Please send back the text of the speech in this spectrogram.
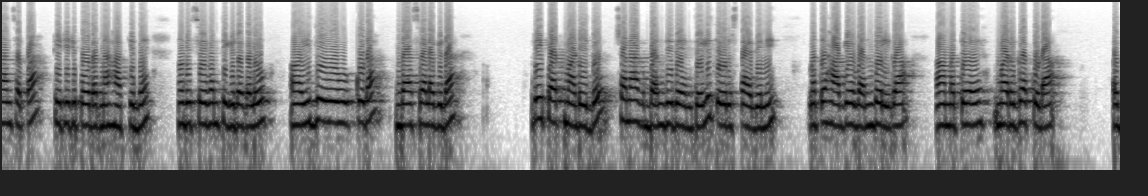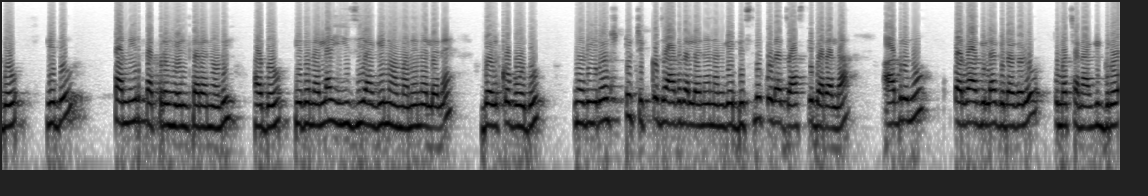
ನಾನ್ ಸ್ವಲ್ಪ ಟಿ ಟಿ ಡಿ ಪೌಡರ್ನ ಹಾಕಿದ್ದೆ. ನೋಡಿ, ಸೇವಂತಿ ಗಿಡಗಳು. ಇದು ಕೂಡ ದಾಸವಾಳ ಗಿಡ. ರೀಪಾಟ್ ಮಾಡಿದ್ದು. ಚೆನ್ನಾಗಿ ಬಂದಿದೆ ಅಂತ ಹೇಳಿ ತೋರಿಸ್ತಾ ಇದ್ದೀನಿ. ಮತ್ತೆ ಹಾಗೆ ಒಂದೆಲ್ಗ ಮತ್ತೆ ಮರ್ಗ ಕೂಡ ಅದು. ಇದು ಪನ್ನೀರ್ ಪತ್ರೆ ಹೇಳ್ತಾರೆ ನೋಡಿ. ಅದು. ಇದನ್ನೆಲ್ಲ ಈಸಿಯಾಗಿ ನಾವು ಮನೆಯಲ್ಲೇನೆ ಬೆಳ್ಕೋಬಹುದು ನೋಡಿ, ಇರೋಷ್ಟು ಚಿಕ್ಕ ಜಾಗದಲ್ಲೇನೆ ನನಗೆ ಬಿಸಿಲು ಕೂಡ ಜಾಸ್ತಿ ಬರಲ್ಲ. ಆದ್ರೂ ಪರವಾಗಿಲ್ಲ, ಗಿಡಗಳು ತುಂಬಾ ಚೆನ್ನಾಗಿ ಗ್ರೋ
